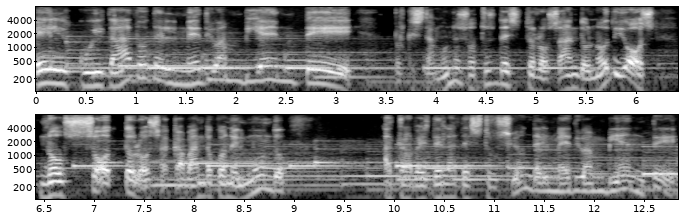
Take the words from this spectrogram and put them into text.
el cuidado del medio ambiente, porque estamos nosotros destrozando, no Dios, nosotros acabando con el mundo a través de la destrucción del medio ambiente.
